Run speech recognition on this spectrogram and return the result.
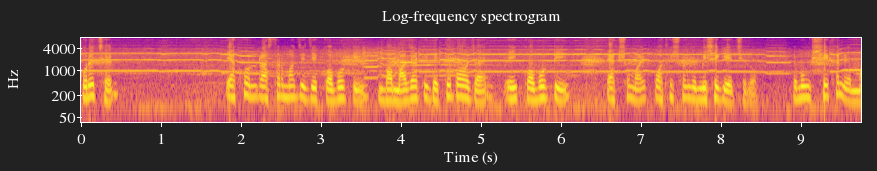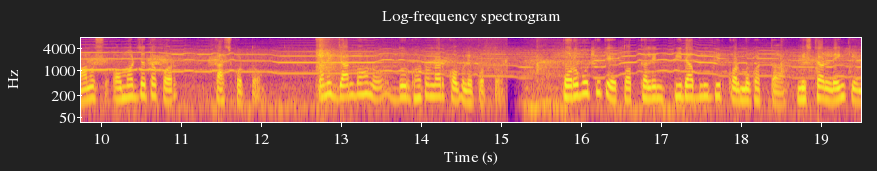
করেছেন, এখন রাস্তার মাঝে যে কবরটি বা মাজারটি দেখতে পাওয়া যায়, এই কবরটি একসময় পথের সঙ্গে মিশে গিয়েছিল এবং সেখানে মানুষ অমর্যাদাকর কাজ করত। অনেক যানবাহনও দুর্ঘটনার কবলে পড়ত। পরবর্তীতে তৎকালীন পিডাব্লিউডির কর্মকর্তা মিস্টার লেঙ্কিন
